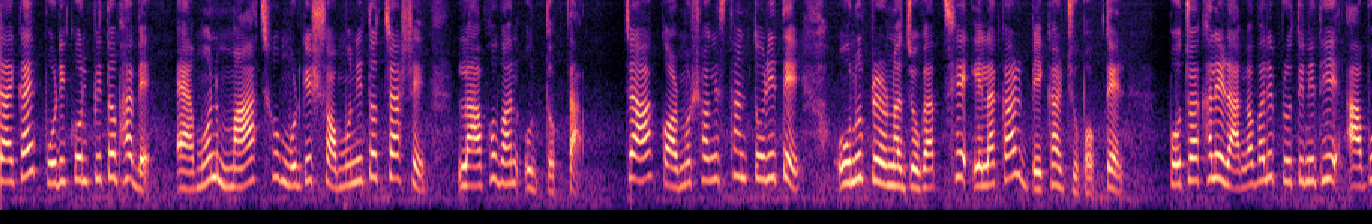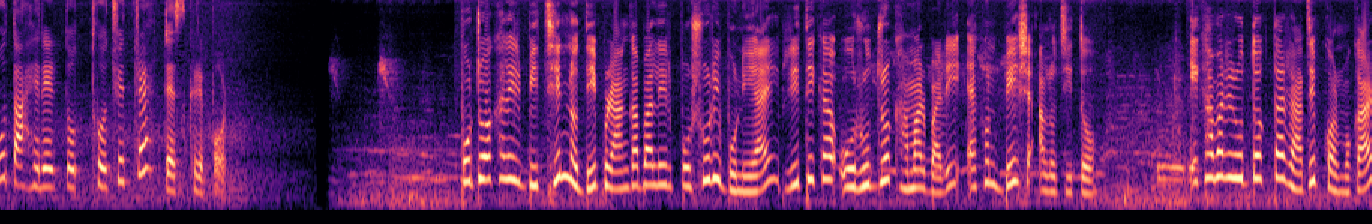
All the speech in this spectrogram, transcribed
জায়গায় পরিকল্পিতভাবে এমন মাছ ও মুরগির সমন্বিত চাষে লাভবান উদ্যোক্তা। যা কর্মসংস্থান তৈরিতে অনুপ্রেরণা যোগাচ্ছে এলাকার বেকার যুবকদের। পটুয়াখালী রাঙ্গাবালী প্রতিনিধি আবু তাহেরের তথ্যচিত্রে ডেস্ক রিপোর্ট। পটুয়াখালীর বিচ্ছিন্ন দ্বীপ রাঙ্গাবালির পশুরি বুনিয়ায় ঋতিকা ও রুদ্র খামার বাড়ি এখন বেশ আলোচিত। এ খামারের উদ্যোক্তা রাজীব কর্মকার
